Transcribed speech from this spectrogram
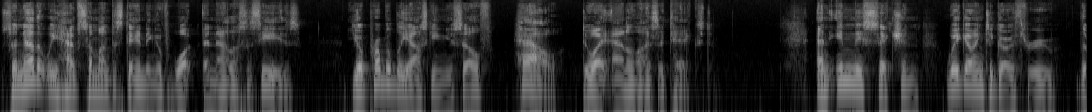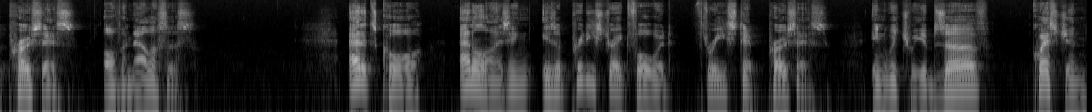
So now that we have some understanding of what analysis is, you're probably asking yourself, how do I analyze a text? And in this section, we're going to go through the process of analysis. At its core, analyzing is a pretty straightforward three step process in which we observe, question,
